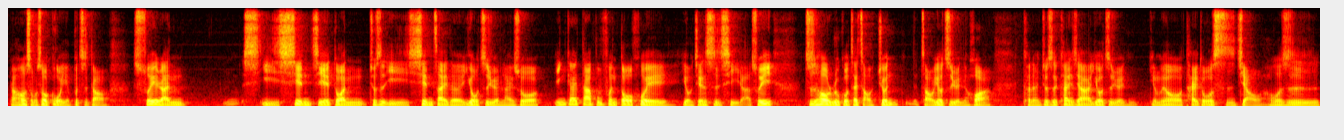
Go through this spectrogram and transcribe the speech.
然后什么时候过也不知道。虽然以现阶段，就是以现在的幼稚园来说。应该大部分都会有监视器啦，所以之后如果再找捐找幼稚园的话，可能就是看一下幼稚园有没有太多死角，或者是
